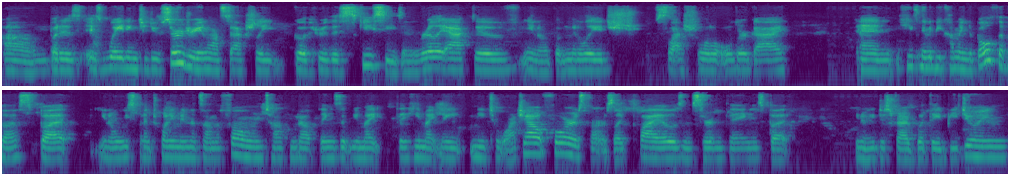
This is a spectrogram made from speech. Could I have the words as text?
Um, but is is waiting to do surgery and wants to actually go through this ski season. Really active, you know, but middle age slash a little older guy, and he's going to be coming to both of us. But you know, we spent 20 minutes on the phone talking about things that we might that he might need to watch out for as far as like plyos and certain things. But you know, he described what they'd be doing,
